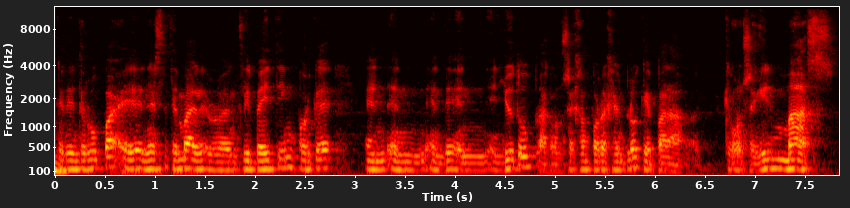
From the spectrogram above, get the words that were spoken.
que te interrumpa, eh, en este tema en clickbaiting, porque en, YouTube aconsejan, por ejemplo, que para conseguir más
